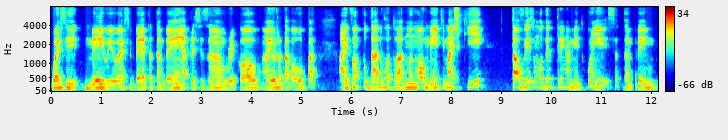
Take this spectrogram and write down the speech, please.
o F-meio e o F-beta também, a precisão, o recall, aí eu já estava, opa, aí vamos para o dado rotulado manualmente, mas que talvez o modelo de treinamento conheça. Também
